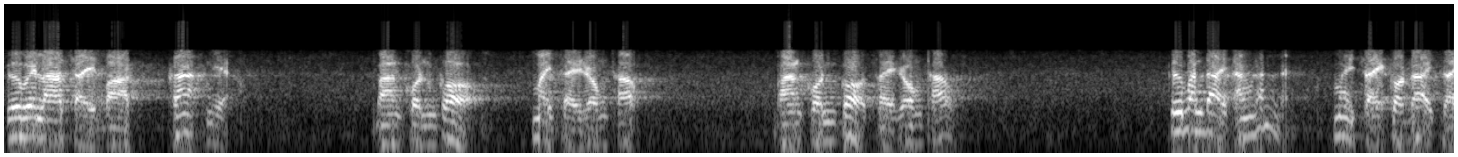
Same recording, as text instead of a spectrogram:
คือเวลาใส่บาตรพระเนี่ย บางคนก็ไม่ใส่รองเท้า บางคนก็ใส่รองเท้า คือมันได้ทั้งนั้นแหละไม่ใส่ก็ได้ ใส่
